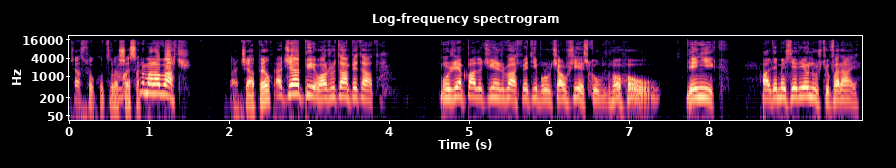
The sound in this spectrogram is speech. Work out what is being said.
Ce ați făcut la șase ani? Numai la vaci. La CAP-ul? La CAP-ul, ajutam pe tata. Mulgem 4-5 vaci pe timpul lui Ceaușescu, ho, ho, lenic. Alte meserie eu nu știu, fără aia.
